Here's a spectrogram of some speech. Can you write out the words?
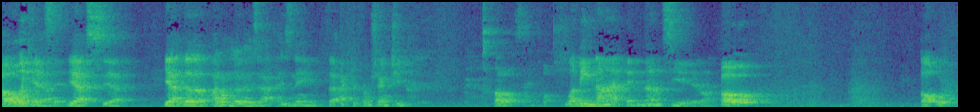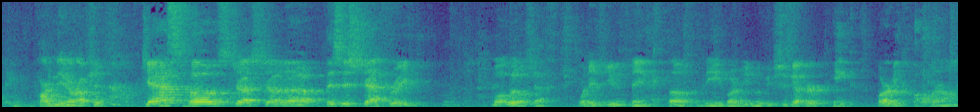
All the Kens yeah. did. Yes, yeah, yeah. The I don't know his his name, the actor from Shang Chi. Oh, let me not enunciate it wrong. Oh, Oh, pardon the interruption. guest host just showed up. This is Sheffrey. Well, little chef. What did you think of the Barbie movie? She's got her pink Barbie collar on.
